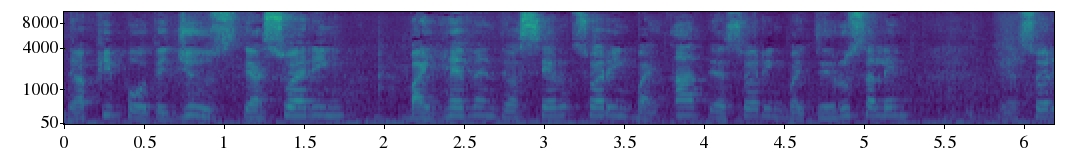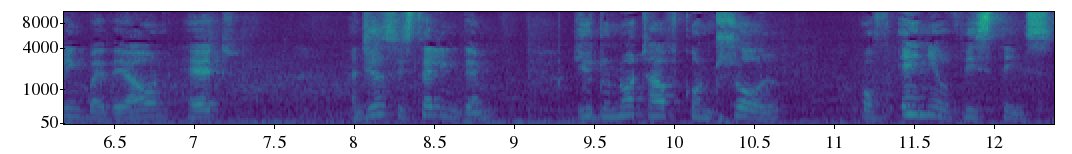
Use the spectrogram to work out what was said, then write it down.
There are people, the Jews, they are swearing by heaven, they are swearing by earth, they are swearing by Jerusalem, they are swearing by their own head. And Jesus is telling them, You do not have control of any of these things.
